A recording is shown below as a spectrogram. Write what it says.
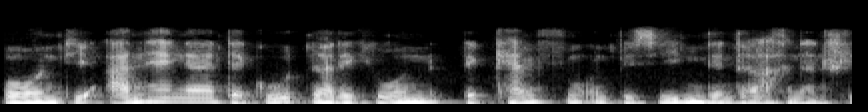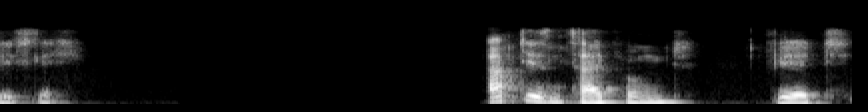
und die Anhänger der guten Religion bekämpfen und besiegen den Drachen dann schließlich. Ab diesem Zeitpunkt wird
